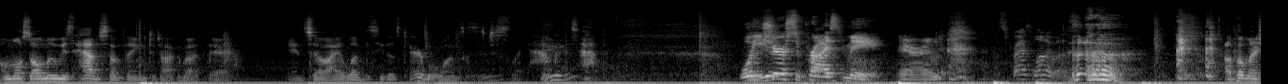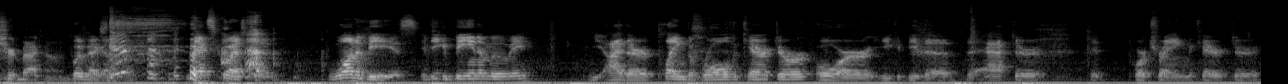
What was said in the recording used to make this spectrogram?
almost all movies have something to talk about there. And so I love to see those terrible ones because it's just like, how could this happen? well, you sure surprised me, Aaron. Surprise one of us. I'll put my shirt back on. Put it back on. Next question. Wannabes. If you could be in a movie, you- either playing the role of a character or you could be the, the actor that's portraying the character.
